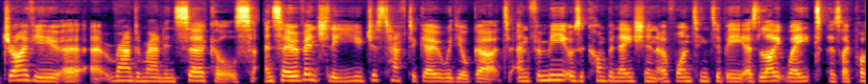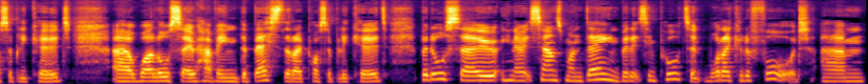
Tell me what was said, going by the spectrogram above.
drive you uh, uh, round and round in circles. And so eventually you just have to go with your gut. And for me it was a combination of wanting to be as lightweight as i possibly could uh, while also having the best that i possibly could. But also you know it sounds mundane but it's important what I could afford. Um,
